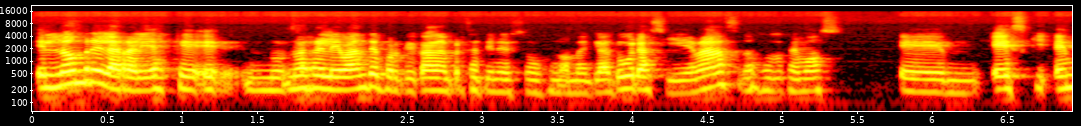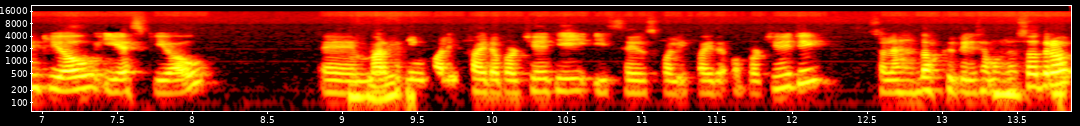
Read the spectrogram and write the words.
El nombre, la realidad es que eh, no es relevante porque cada empresa tiene sus nomenclaturas y demás. Nosotros tenemos eh, MQO y SQO, eh, Marketing Qualified Opportunity y Sales Qualified Opportunity. Son las dos que utilizamos nosotros.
